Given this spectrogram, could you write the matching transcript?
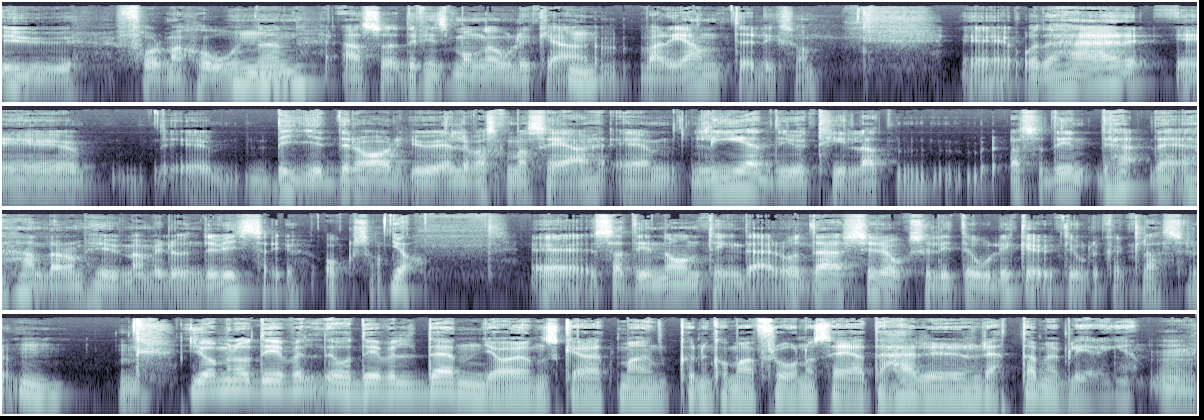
U-formationen, alltså det finns många olika varianter liksom. Eh, och det här eh, eh, bidrar ju, eller vad ska man säga, leder ju till att, alltså det, det, handlar om hur man vill undervisa ju också. Ja. Så att det är någonting där. Och där ser det också lite olika ut i olika klassrum. Mm. Mm. Ja, men och det, är väl, och det är väl den jag önskar att man kunde komma ifrån och säga att det här är den rätta möbleringen. Mm.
